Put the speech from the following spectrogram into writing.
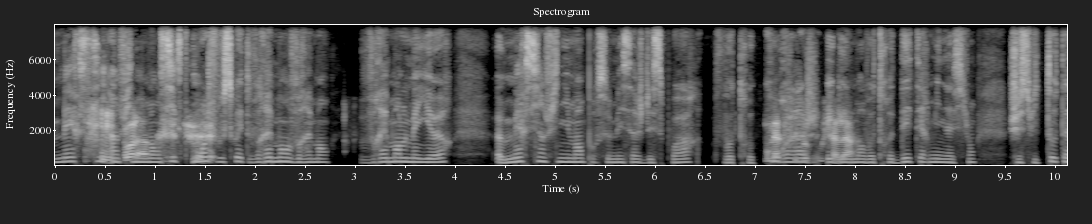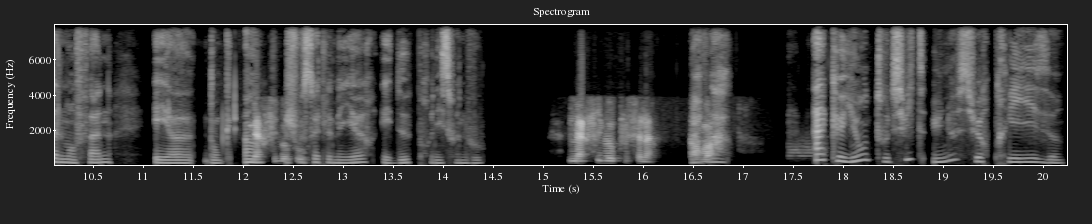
Merci Voilà. infiniment, Sixte. Moi, je vous souhaite vraiment, vraiment, vraiment le meilleur. Euh, merci infiniment pour ce message d'espoir, votre courage, beaucoup, également votre détermination. Je suis totalement fan. Et euh, donc, un, Merci je vous souhaite le meilleur. Et deux, prenez soin de vous. Merci beaucoup, Sana. Au revoir. Accueillons tout de suite une surprise.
